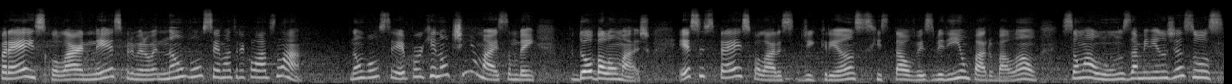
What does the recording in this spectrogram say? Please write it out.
pré-escolar, nesse primeiro momento, não vão ser matriculados lá. Não vão ser, porque não tinha mais também do balão mágico. Esses pré-escolares de crianças que talvez viriam para o balão são alunos da Menino Jesus,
